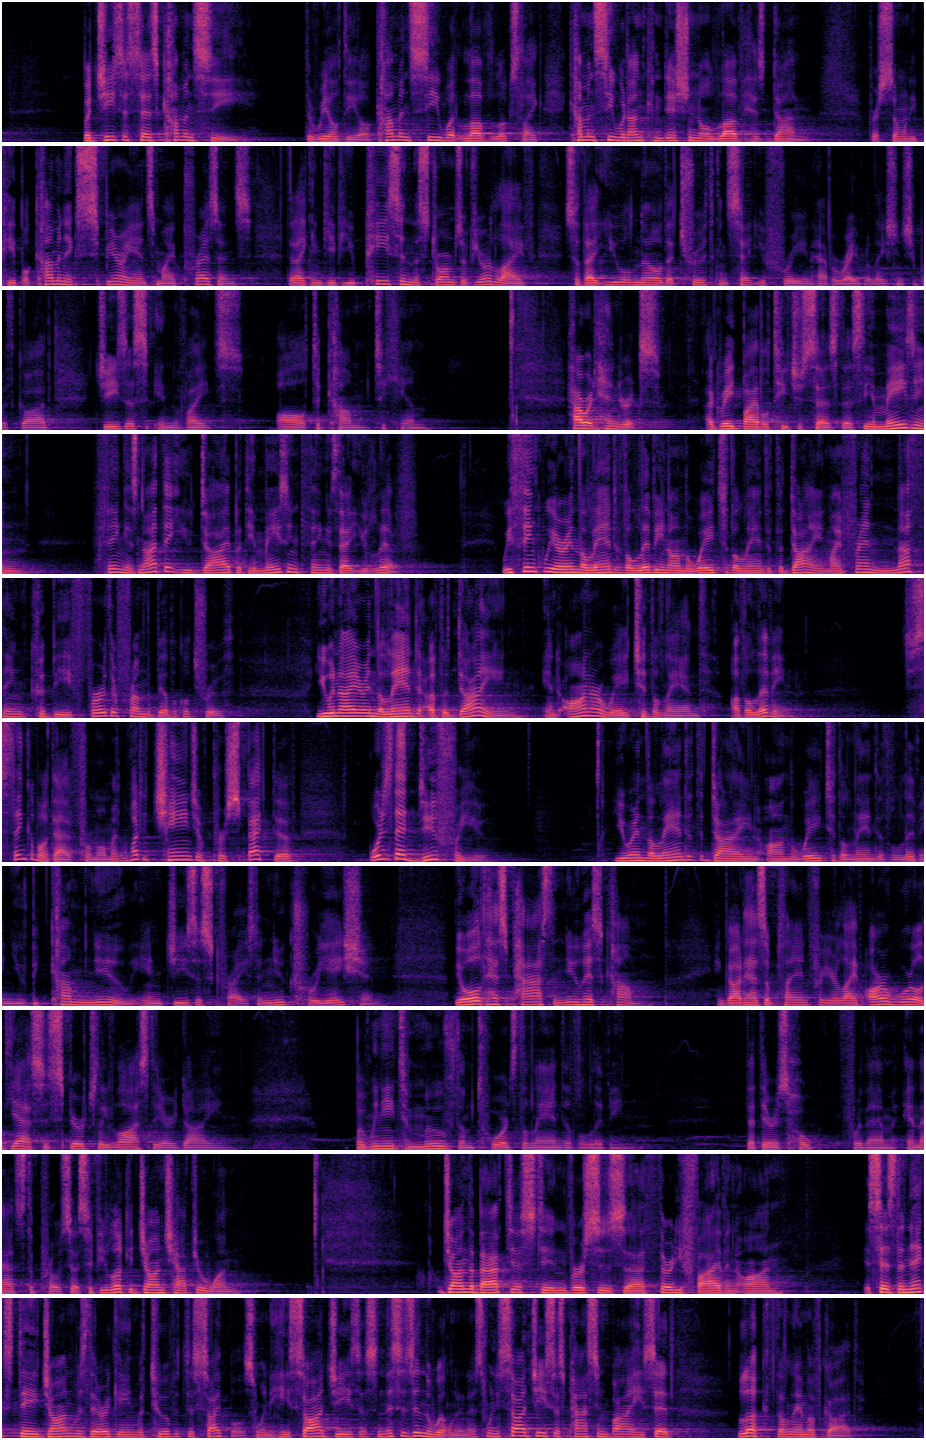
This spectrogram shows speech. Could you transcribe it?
But Jesus says, Come and see the real deal. Come and see what love looks like. Come and see what unconditional love has done for so many people. Come and experience my presence that I can give you peace in the storms of your life so that you will know that truth can set you free and have a right relationship with God. Jesus invites all to come to him. Howard Hendricks, a great Bible teacher, says this The amazing thing is not that you die, but the amazing thing is that you live. We think we are in the land of the living on the way to the land of the dying. My friend, nothing could be further from the biblical truth you and I are in the land of the dying and on our way to the land of the living. Just think about that for a moment. What a change of perspective. What does that do for you? You are in the land of the dying on the way to the land of the living. You've become new in Jesus Christ, a new creation. The old has passed, the new has come. And God has a plan for your life. Our world, yes, is spiritually lost. They are dying. But we need to move them towards the land of the living, that there is hope for them. And that's the process. If you look at John chapter 1, John the Baptist in verses uh, 35 and on, it says, The next day, John was there again with two of his disciples. When he saw Jesus, and this is in the wilderness, when he saw Jesus passing by, he said, Look, the Lamb of God.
